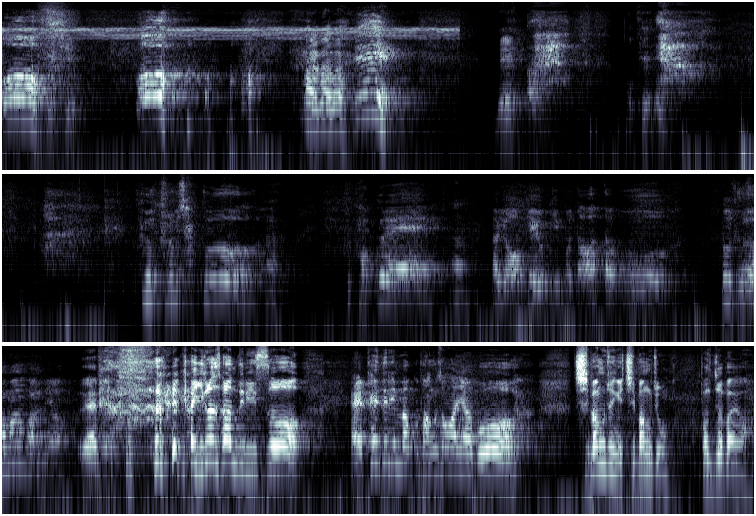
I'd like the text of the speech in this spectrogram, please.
어. 그렇지. 어. 빨리 빨리 빨리. 예. 네. 오케이. 그 그리고 자꾸 네. 그 댓글에 네. 여기 어깨 여기 뭐 나왔다고. 그거 주사하는 거 아니에요? 그러니까 이런 사람들이 있어. 에페드린 맞고 방송하냐고. 지방종이 지방종. 만져봐요.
